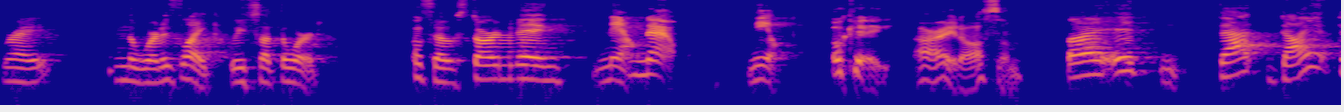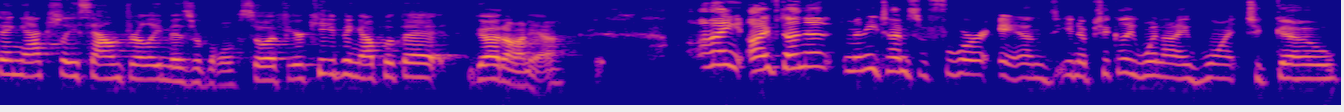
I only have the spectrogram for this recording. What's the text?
Right. And the word is like. We've set the word. So starting now. Now. Now. Okay. All right. Awesome. But it that diet thing actually sounds really miserable. So if you're keeping up with it, good on you. I I've done it many times before, and you know, particularly when I want to go,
